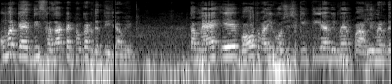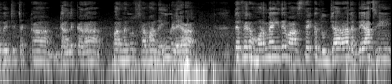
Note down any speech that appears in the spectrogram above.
ਉਮਰ ਕੈਦ ਦੀ ਸਜ਼ਾ ਘੱਟੋ ਘੱਟ ਦਿੱਤੀ ਜਾਵੇ। ਤਾਂ ਮੈਂ ਇਹ ਬਹੁਤ ਵਾਰੀ ਕੋਸ਼ਿਸ਼ ਕੀਤੀ ਹੈ ਵੀ ਮੈਂ ਪਾਰਲੀਮੈਂਟ ਦੇ ਵਿੱਚ ਚੱਕਾਂ, ਗੱਲ ਕਰਾਂ, ਪਰ ਮੈਨੂੰ ਸਮਾਂ ਨਹੀਂ ਮਿਲਿਆ। ਤੇ ਫਿਰ ਹੁਣ ਮੈਂ ਇਹਦੇ ਵਾਸਤੇ ਇੱਕ ਦੂਜਾ ਰਾਹ ਲੱਭਿਆ ਸੀ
